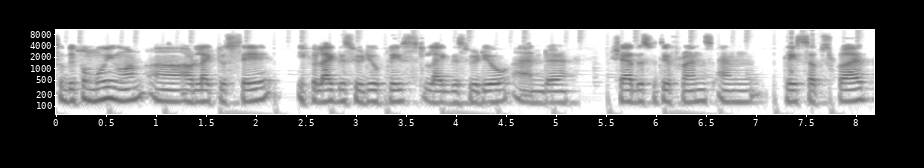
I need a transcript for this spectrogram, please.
So before moving on uh, I would like to say if you like this video please like this video and uh, share this with your friends and please subscribe.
